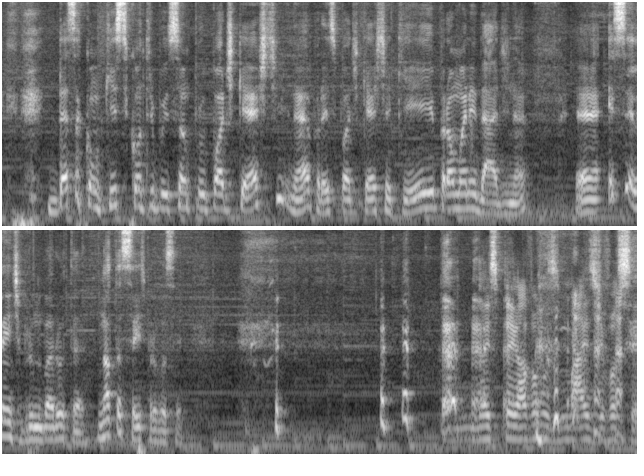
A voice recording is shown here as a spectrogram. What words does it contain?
dessa conquista e contribuição para o podcast, né? Para esse podcast aqui e para a humanidade, né? É, excelente, Bruno Baruta. Nota 6 para você. Nós esperávamos mais de você.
